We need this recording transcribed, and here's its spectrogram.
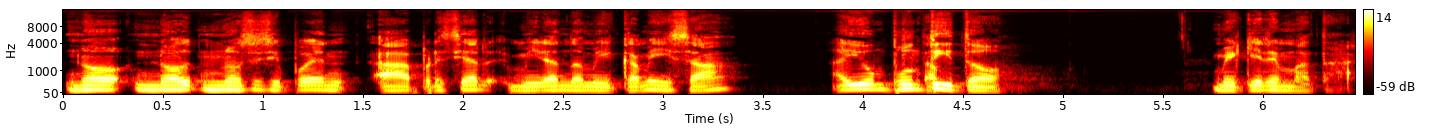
No, no, no, no sé si pueden apreciar mirando mi camisa. Hay un puntito. Me quieren matar.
